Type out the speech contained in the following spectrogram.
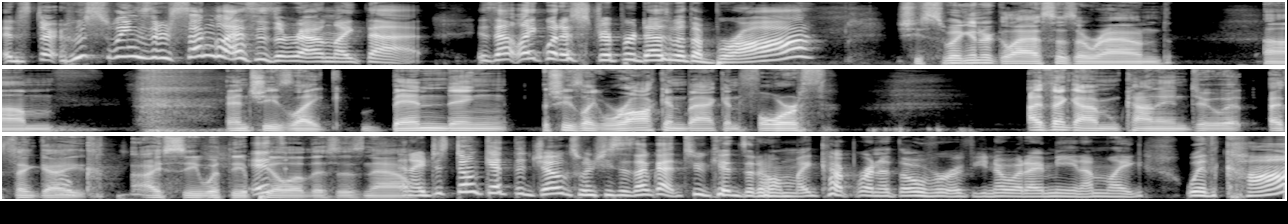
And start who swings their sunglasses around like that? Is that like what a stripper does with a bra? She's swinging her glasses around, um, and she's like bending. She's like rocking back and forth. I think I'm kind of into it. I think I I see what the appeal It's- of this is now. And I just don't get the jokes when she says, I've got two kids at home. My cup runneth over, if you know what I mean. I'm like, with cum?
